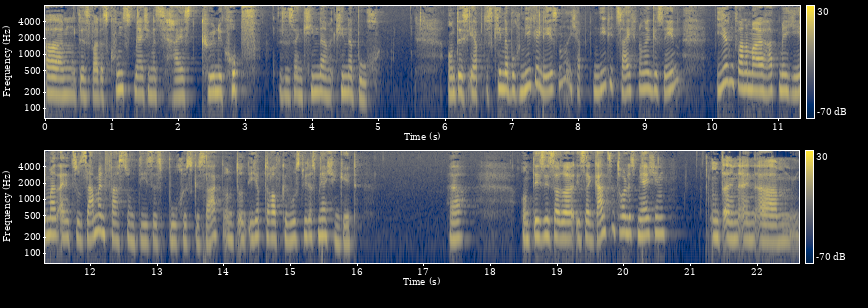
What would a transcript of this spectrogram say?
Ähm, das war das Kunstmärchen, das heißt König Hupf. Das ist ein Kinder, Kinderbuch. Und das, ich habe das Kinderbuch nie gelesen, ich habe nie die Zeichnungen gesehen. Irgendwann einmal hat mir jemand eine Zusammenfassung dieses Buches gesagt und, und ich habe darauf gewusst, wie das Märchen geht. Ja. Und das ist also ist ein ganz ein tolles Märchen. Und ein, ein, ähm,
